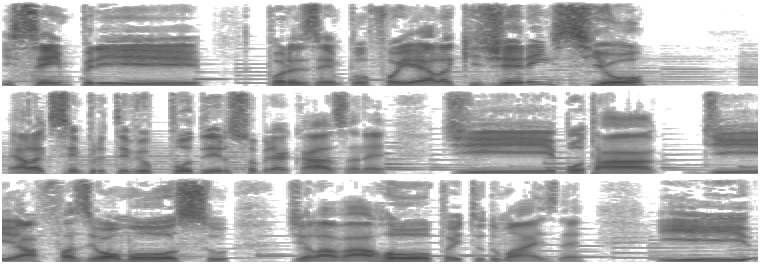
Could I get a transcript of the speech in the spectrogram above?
E sempre, por exemplo, foi ela que gerenciou, ela que sempre teve o poder sobre a casa, né? De botar, de fazer o almoço, de lavar a roupa e tudo mais, né? E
